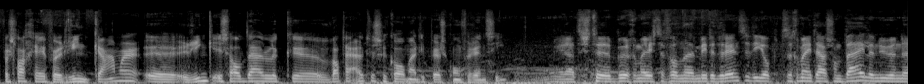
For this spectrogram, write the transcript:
verslaggever Rink Kamer. Uh, Rink, is al duidelijk uh, wat eruit is gekomen uit die persconferentie? Ja, het is de burgemeester van uh, Midden-Drenthe die op het gemeentehuis van Bijlen nu een, uh,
